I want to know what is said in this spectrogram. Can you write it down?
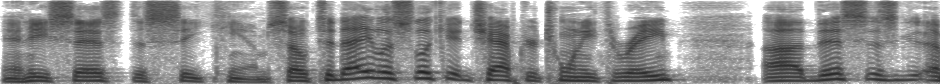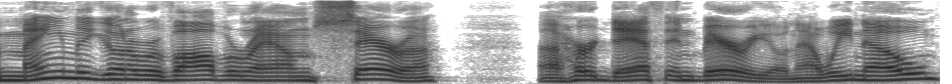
and He says to seek Him. So today, let's look at chapter 23. Uh, this is mainly going to revolve around Sarah, uh, her death and burial. Now we know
